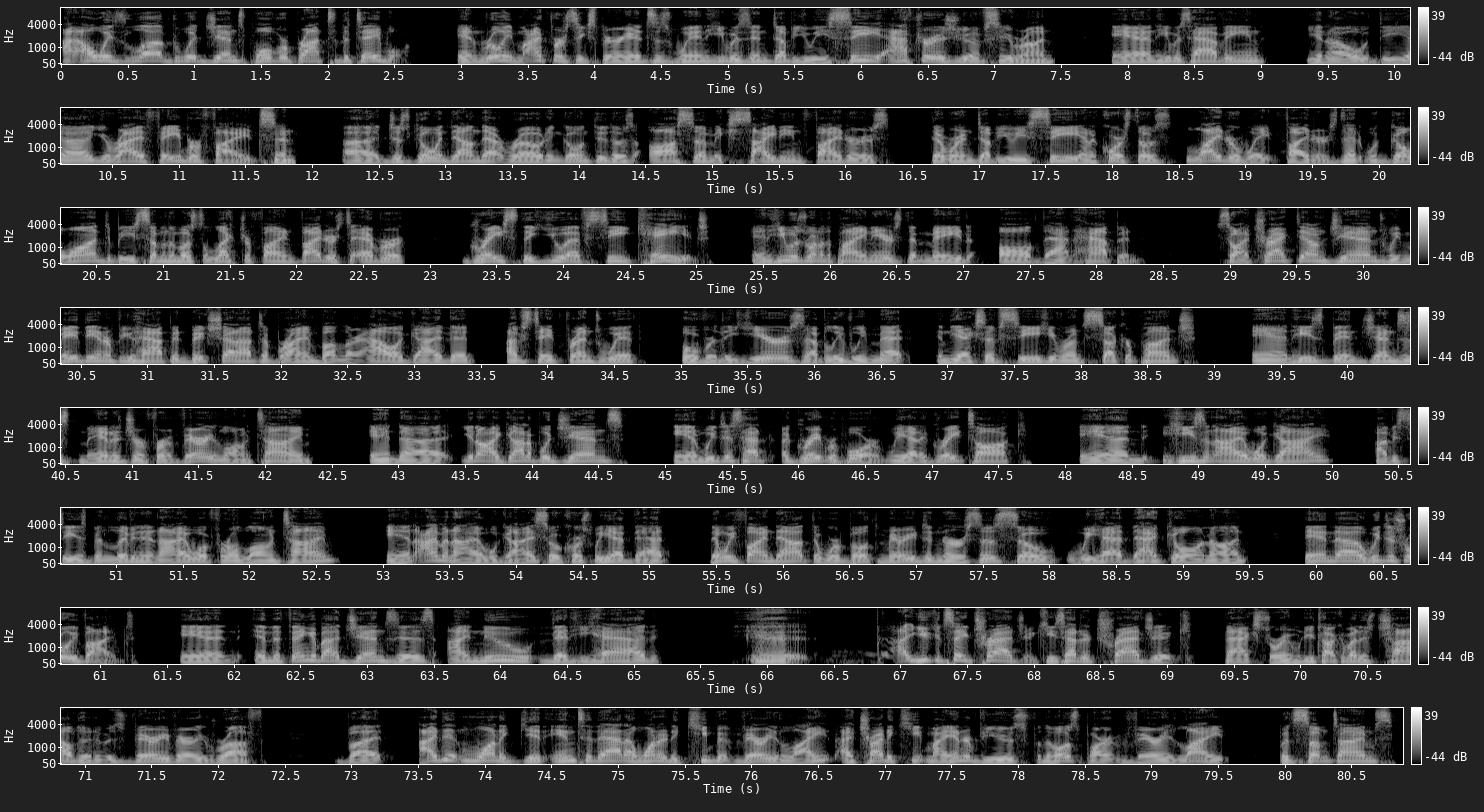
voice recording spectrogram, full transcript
I always loved what Jens Pulver brought to the table. And really, my first experience is when he was in WEC after his UFC run, and he was having, you know, the uh, Uriah Faber fights and uh, just going down that road and going through those awesome, exciting fighters that were in WEC, and of course, those lighter weight fighters that would go on to be some of the most electrifying fighters to ever grace the UFC cage. And he was one of the pioneers that made all that happen. So I tracked down Jens. We made the interview happen. Big shout out to Brian Butler-Au, a guy that I've stayed friends with over the years. I believe we met in the XFC. He runs Sucker Punch, and he's been Jens' manager for a very long time. And, uh, you know, I got up with Jens and we just had a great rapport. We had a great talk, and he's an Iowa guy. Obviously, he's been living in Iowa for a long time, and I'm an Iowa guy, so of course we had that. Then we find out that we're both married to nurses, so we had that going on, and uh, we just really vibed. And and the thing about Jens is, I knew that he had, you could say tragic. He's had a tragic backstory, and when you talk about his childhood, it was very very rough. But I didn't want to get into that. I wanted to keep it very light. I try to keep my interviews, for the most part, very light, but sometimes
